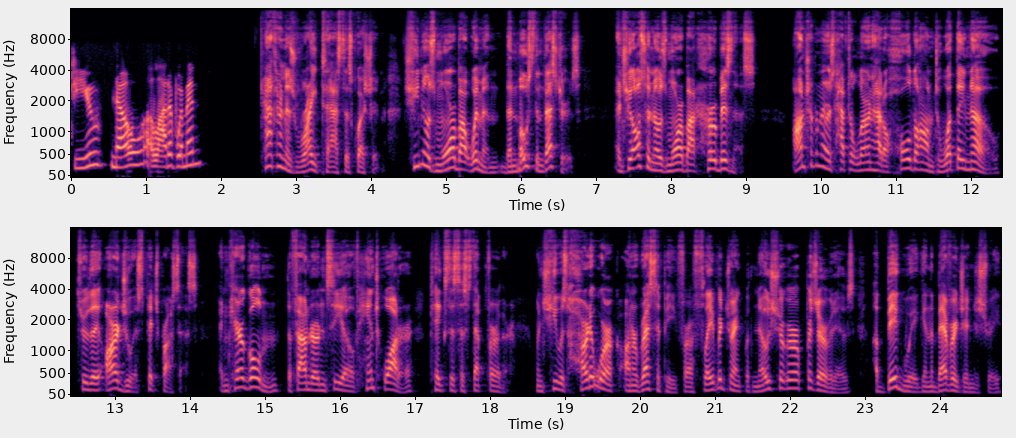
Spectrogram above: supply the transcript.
do you know a lot of women? Kathryn is right to ask this question. She knows more about women than most investors, and she also knows more about her business. Entrepreneurs have to learn how to hold on to what they know through the arduous pitch process. And Kara Goldin, the founder and CEO of Hint Water, takes this a step further. When she was hard at work on a recipe for a flavored drink with no sugar or preservatives, a bigwig in the beverage industry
